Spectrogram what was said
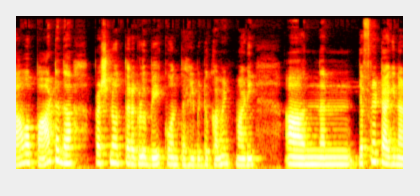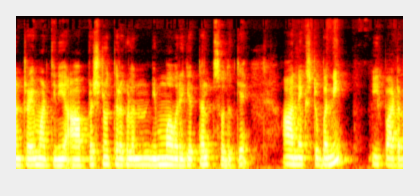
ಯಾವ ಪಾಠದ ಪ್ರಶ್ನೋತ್ತರಗಳು ಬೇಕು ಅಂತ ಹೇಳಿಬಿಟ್ಟು ಕಮೆಂಟ್ ಮಾಡಿ. ನನ್ನ ಡೆಫಿನೆಟ್ ಆಗಿ ನಾನು ಟ್ರೈ ಮಾಡ್ತೀನಿ ಆ ಪ್ರಶ್ನೋತ್ತರಗಳನ್ನು ನಿಮ್ಮವರೆಗೆ ತಲುಪಿಸೋದಕ್ಕೆ. ನೆಕ್ಸ್ಟ್ ಬನ್ನಿ. ಈ ಪಾಠದ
